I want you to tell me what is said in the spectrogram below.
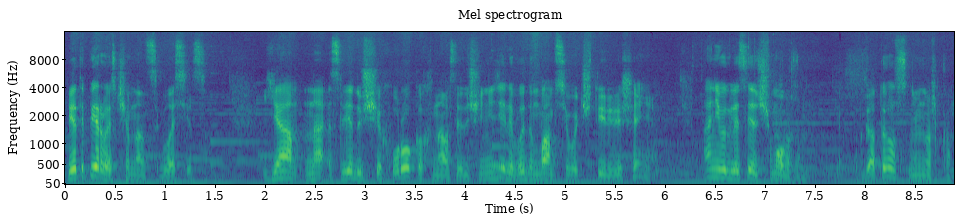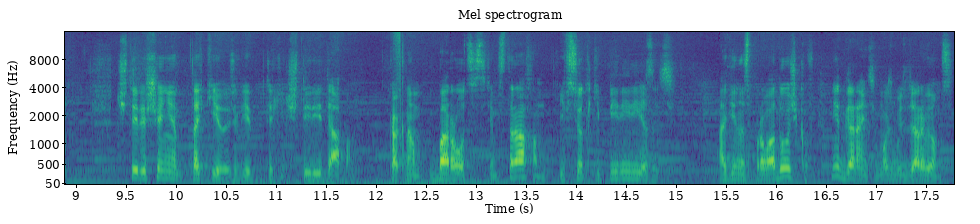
И это первое, с чем надо согласиться. Я на следующих уроках, на следующей неделе выдам вам всего 4 решения. Они выглядят следующим образом. Подготовился немножко. Четыре решения такие, то есть такие, такие четыре этапа. Как нам бороться с этим страхом и все-таки перерезать один из проводочков. Нет гарантии, может быть, взорвемся.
